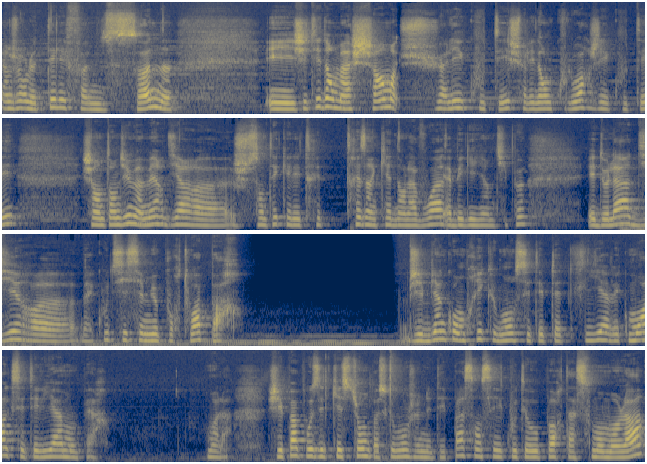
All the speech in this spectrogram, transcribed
Un jour, le téléphone sonne et j'étais dans ma chambre. Je suis allée écouter, je suis allée dans le couloir, j'ai écouté. J'ai entendu ma mère dire, euh, je sentais qu'elle est très, inquiète dans la voix, elle bégayait un petit peu. Et de là, dire, euh, bah, écoute, si c'est mieux pour toi, pars. J'ai bien compris que bon, c'était peut-être lié avec moi, que c'était lié à mon père. Voilà. J'ai pas posé de questions parce que bon, je n'étais pas censée écouter aux portes à ce moment-là.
